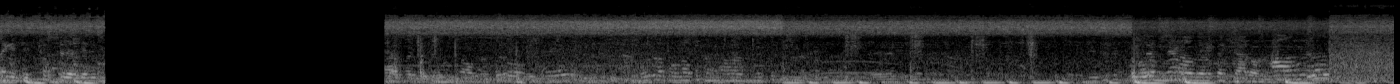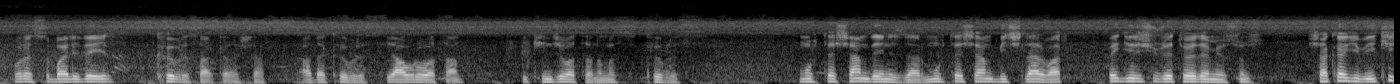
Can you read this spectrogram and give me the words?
Neyse çok güzel deniz. Burası Bali değil, Kıbrıs arkadaşlar. Ada Kıbrıs, yavru vatan. İkinci vatanımız Kıbrıs. Muhteşem denizler, muhteşem beachler var ve giriş ücreti ödemiyorsunuz. Şaka gibi iki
